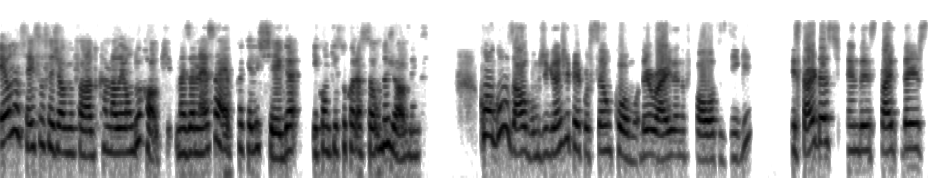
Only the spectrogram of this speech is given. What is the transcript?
eu não sei se você já ouviu falar do camaleão do rock, mas é nessa época que ele chega e conquista o coração dos jovens. Com alguns álbuns de grande repercussão, como The Rise and Fall of Ziggy, Stardust and the Spiders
